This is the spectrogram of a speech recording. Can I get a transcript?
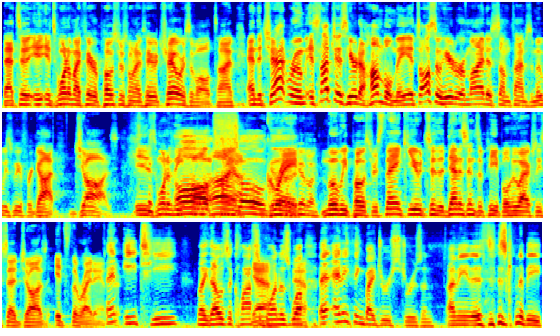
That's a, it's one of my favorite posters, one of my favorite trailers of all time. And the chat room, it's not just here to humble me, it's also here to remind us sometimes the movies we forgot. Jaws is one of the Oh, all-time so great movie posters. Thank you to the denizens of people who actually said Jaws. It's the right answer. And E.T. Like that was a classic Yeah, one as well. yeah. And anything by Drew Struzan. I mean, it's is going to be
